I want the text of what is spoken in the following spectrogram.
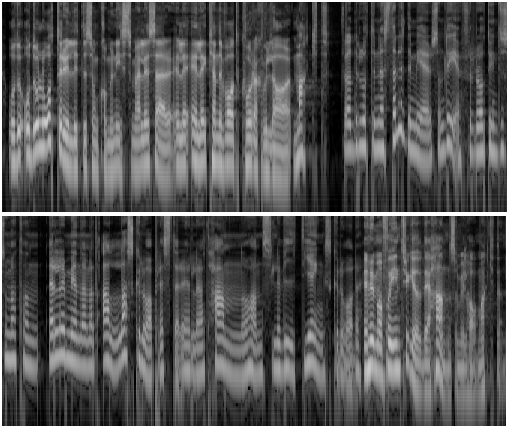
Och då, och då låter det lite som kommunism, eller, så här, eller, eller kan det vara att Korach vill ha makt? ja, det låter nästan lite mer som det. För det låter inte som att han... Eller menar han att alla skulle vara präster? Eller att han och hans levitgäng skulle vara det? Eller hur? Man får intrycket att det är han som vill ha makten.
